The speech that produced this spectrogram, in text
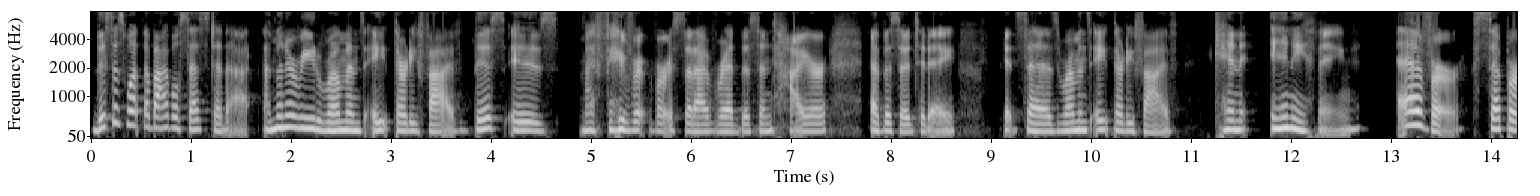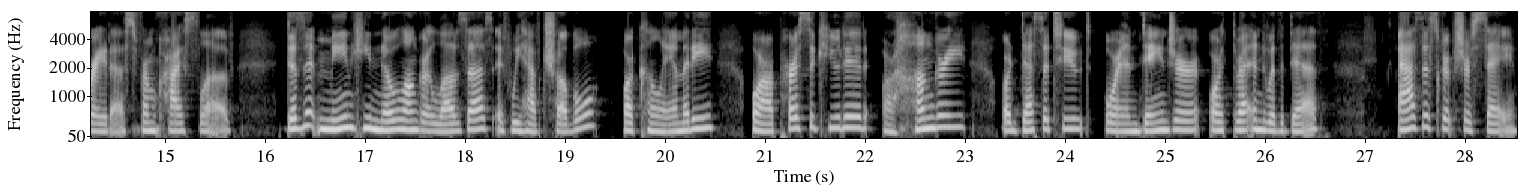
This is what the Bible says to that. I'm going to read Romans 8:35. This is my favorite verse that I've read this entire episode today. It says Romans 8:35, "Can anything ever separate us from Christ's love doesn't mean he no longer loves us if we have trouble or calamity or are persecuted or hungry or destitute or in danger or threatened with death. As the scriptures say,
